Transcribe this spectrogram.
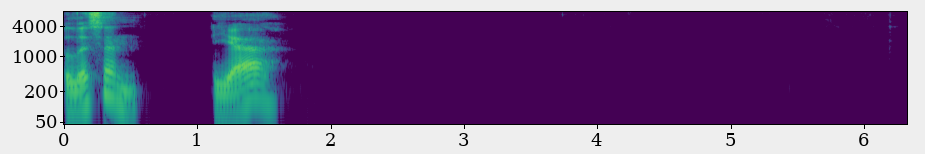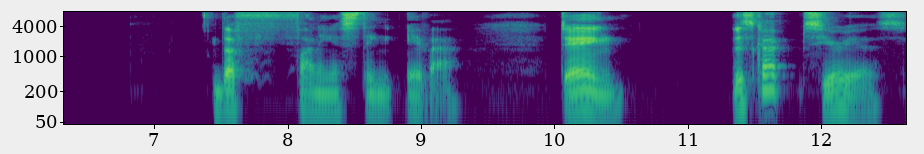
Listen, yeah. The funniest thing ever. Dang, this got serious.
